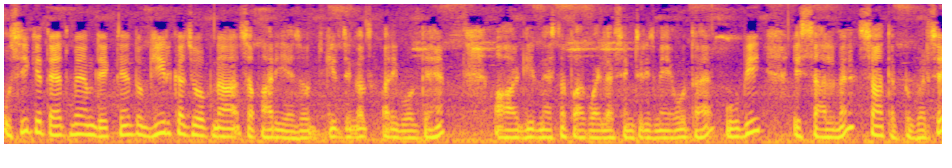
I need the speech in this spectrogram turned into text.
उसी के तहत में हम देखते हैं तो गिर का जो अपना सफारी है, जो गिर जंगल सफारी बोलते हैं, और Gir national park wildlife sanctuaries में होता है, वो भी इस साल में 7 अक्टूबर से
